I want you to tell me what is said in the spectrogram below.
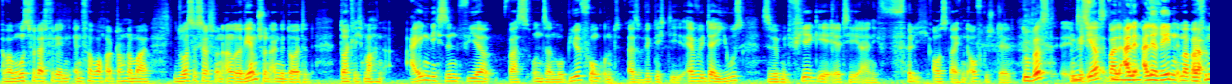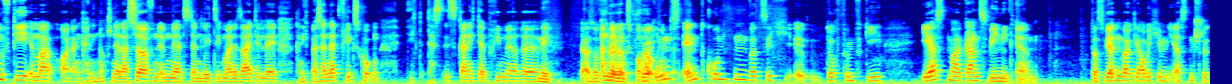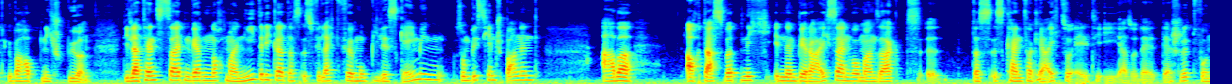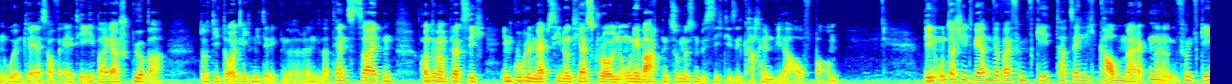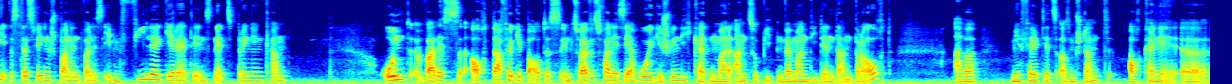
Aber man muss vielleicht für den Endverbraucher doch nochmal, du hast es ja schon, oder wir haben schon angedeutet, deutlich machen, eigentlich sind wir, was unseren Mobilfunk und also wirklich die Everyday Use, sind wir mit 4G LTE eigentlich völlig ausreichend aufgestellt. Du wirst im Dies- ersten weil alle, alle reden immer bei Ja. 5G immer, oh, dann kann ich noch schneller surfen im Netz, dann lädt sich meine Seite, kann ich besser Netflix gucken. Ich, das ist gar nicht der primäre. Nee, also für, Anwendungsbereich. für uns Endkunden wird sich äh, durch 5G erstmal ganz wenig tun. Ja. Das werden wir, glaube ich, im ersten Schritt überhaupt nicht spüren. Die Latenzzeiten werden nochmal niedriger. Das ist vielleicht für mobiles Gaming so ein bisschen spannend. Aber auch das wird nicht in einem Bereich sein, wo man sagt, äh, das ist kein Vergleich zu LTE. Also der, der Schritt von UMTS auf LTE war ja spürbar. Durch die deutlich niedrigeren Latenzzeiten konnte man plötzlich in Google Maps hin und her scrollen, ohne warten zu müssen, bis sich diese Kacheln wieder aufbauen. Den Unterschied werden wir bei 5G tatsächlich kaum merken. 5G ist deswegen spannend, weil es eben viele Geräte ins Netz bringen kann und weil es auch dafür gebaut ist, im Zweifelsfalle sehr hohe Geschwindigkeiten mal anzubieten, wenn man die denn dann braucht. Aber mir fällt jetzt aus dem Stand auch keine äh,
